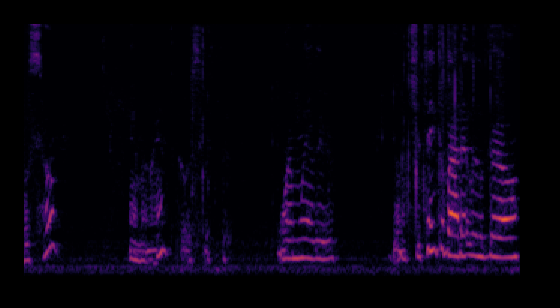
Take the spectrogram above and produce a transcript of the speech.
also. amaranth goes with the warm weather. Don't you think about it, little girl.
